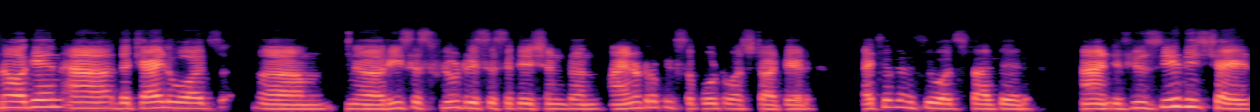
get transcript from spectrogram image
Now again, uh, the child was um, uh, resus fluid resuscitation done, inotropic support was started, HFNC was started. And if you see this child,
